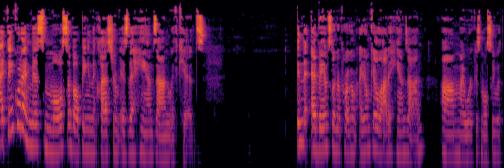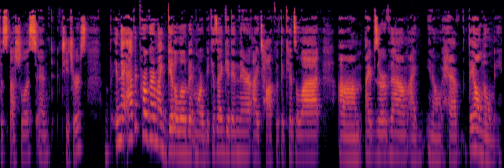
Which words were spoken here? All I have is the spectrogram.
I think what I miss most about being in the classroom is the hands on with kids. In the advanced learner program, I don't get a lot of hands on. Um, my work is mostly with the specialists and teachers. In the AVID program, I get a little bit more because I get in there, I talk with the kids a lot. Um, I observe them. I, you know, have they all know me.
